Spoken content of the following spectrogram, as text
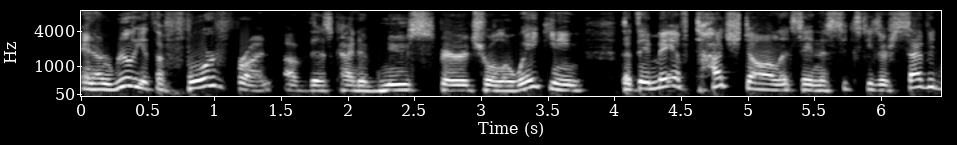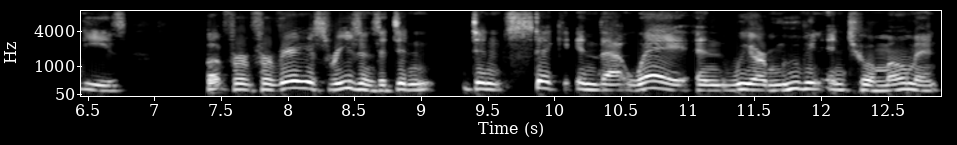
and are really at the forefront of this kind of new spiritual awakening that they may have touched on, let's say in the 60s or 70s, but for, for various reasons it didn't didn't stick in that way. And we are moving into a moment,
